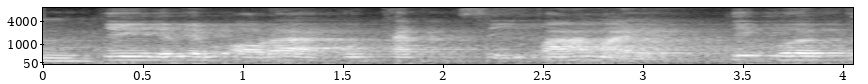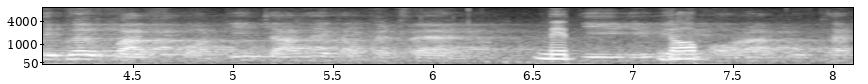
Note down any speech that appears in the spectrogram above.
ม GWM Aura Good Cat สีฟ้าใหม่ ที่เพิ่มที่เพิ่มความสปอร์ตจี๊ดจ๊าดให้กับแฟนๆ เน็ต GWM ดรอป Aura Good Cat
